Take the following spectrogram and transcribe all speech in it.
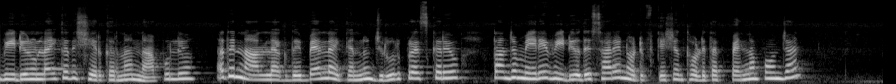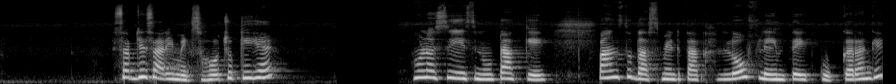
ਵੀਡੀਓ ਨੂੰ ਲਾਈਕ ਅਤੇ ਸ਼ੇਅਰ ਕਰਨਾ ਨਾ ਭੁੱਲਿਓ ਅਤੇ ਨਾਲ ਲੱਗਦੇ ਬੈਲ ਆਈਕਨ ਨੂੰ ਜ਼ਰੂਰ ਪ੍ਰੈਸ ਕਰਿਓ ਤਾਂ ਜੋ ਮੇਰੇ ਵੀਡੀਓ ਦੇ ਸਾਰੇ ਨੋਟੀਫਿਕੇਸ਼ਨ ਤੁਹਾਡੇ ਤੱਕ ਪਹਿਲਾਂ ਪਹੁੰਚ ਜਾਣ। ਸਬਜ਼ੀ ਸਾਰੀ ਮਿਕਸ ਹੋ ਚੁੱਕੀ ਹੈ। ਹੁਣ ਅਸੀਂ ਇਸ ਨੂੰ ਢੱਕ ਕੇ 5 ਤੋਂ 10 ਮਿੰਟ ਤੱਕ ਲੋ ਫਲੇਮ ਤੇ ਕੁੱਕ ਕਰਾਂਗੇ।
